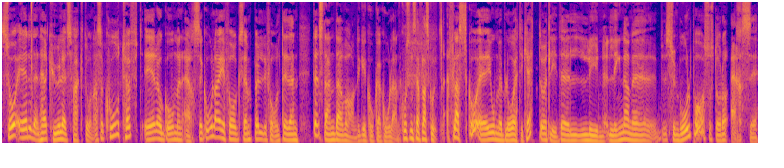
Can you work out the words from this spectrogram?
Så er det den her kulhetsfaktoren. Altså, hvor tøft er det å gå med en RC-cola i for eksempel i forhold til den, den standard vanlige Coca-Colaen? Hvordan ser flaska ut? Flaska er jo med blå etikett og et lite lynlignende symbol på, og så står det RC.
